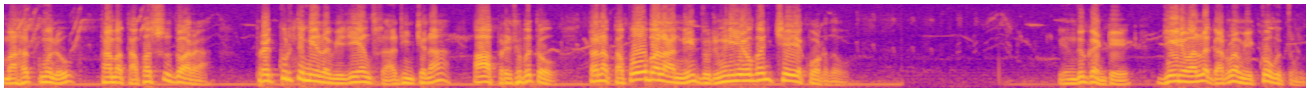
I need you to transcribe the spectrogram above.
మహాత్ములు తమ తపస్సు ద్వారా ప్రకృతి మీద విజయం సాధించినా ఆ ప్రతిభతో తన తపోబలాన్ని దుర్వినియోగం చేయకూడదు. ఎందుకంటే దీనివల్ల గర్వం ఎక్కువవుతుంది.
